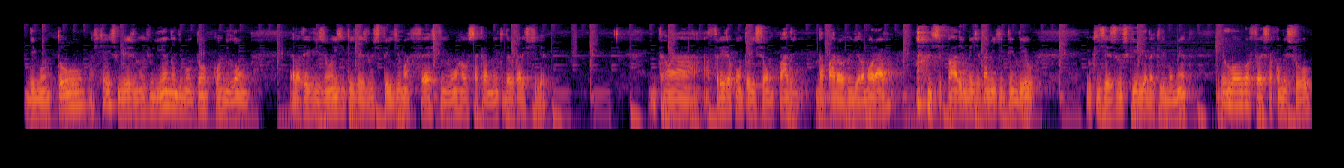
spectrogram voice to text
de Monton, acho que é isso mesmo, né? Juliana de Monton Cornilon, ela teve visões em que Jesus pediu uma festa em honra ao sacramento da Eucaristia. Então a, a freira contou isso a um padre da paróquia onde ela morava. Esse padre imediatamente entendeu o que Jesus queria naquele momento e logo a festa começou.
